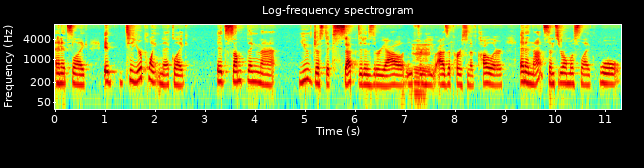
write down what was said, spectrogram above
And it's like it to your point, Nick, like it's something that you've just accepted as the reality for Mhm. you as a person of color. And in that sense, you're almost like, well,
